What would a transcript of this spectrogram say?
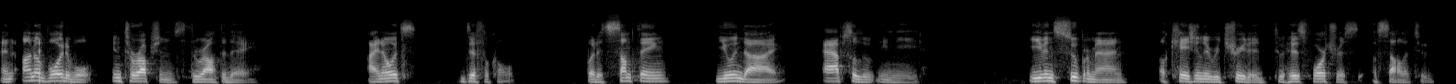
and unavoidable interruptions throughout the day. I know it's difficult, but it's something you and I absolutely need. Even Superman occasionally retreated to his fortress of solitude.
